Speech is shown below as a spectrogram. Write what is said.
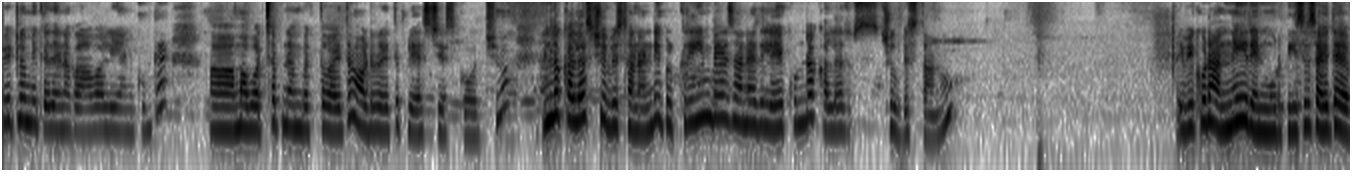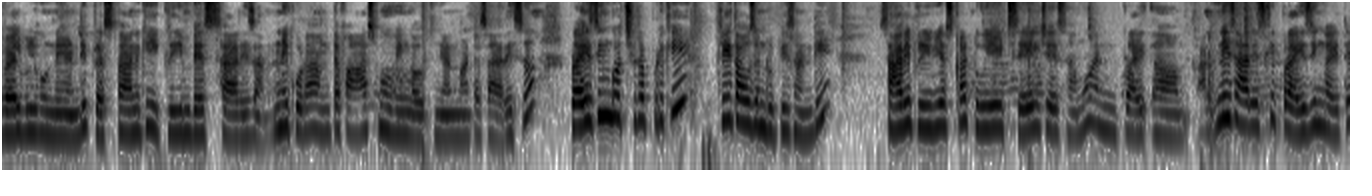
వీటిలో మీకు ఏదైనా కావాలి అనుకుంటే మా వాట్సాప్ నెంబర్తో అయితే ఆర్డర్ అయితే ప్లేస్ చేసుకోవచ్చు. ఇందులో కలర్స్ చూపిస్తానండి. ఇప్పుడు క్రీమ్ బేస్ అనేది లేకుండా కలర్స్ చూపిస్తాను. ఇవి కూడా అన్ని రెండు మూడు పీసెస్ అయితే అవైలబుల్గా ఉన్నాయండి. ప్రస్తుతానికి ఈ క్రీమ్ బేస్ శారీస్ అన్నీ కూడా అంత ఫాస్ట్ మూవింగ్ అవుతున్నాయి అనమాట శారీస్. ప్రైజింగ్ వచ్చేటప్పటికి త్రీ థౌజండ్ రూపీస్ అండి. శారీ ప్రీవియస్గా టూ ఎయిట్ సేల్ చేశాము అండ్ ప్రై అన్ని శారీస్కి ప్రైజింగ్ అయితే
